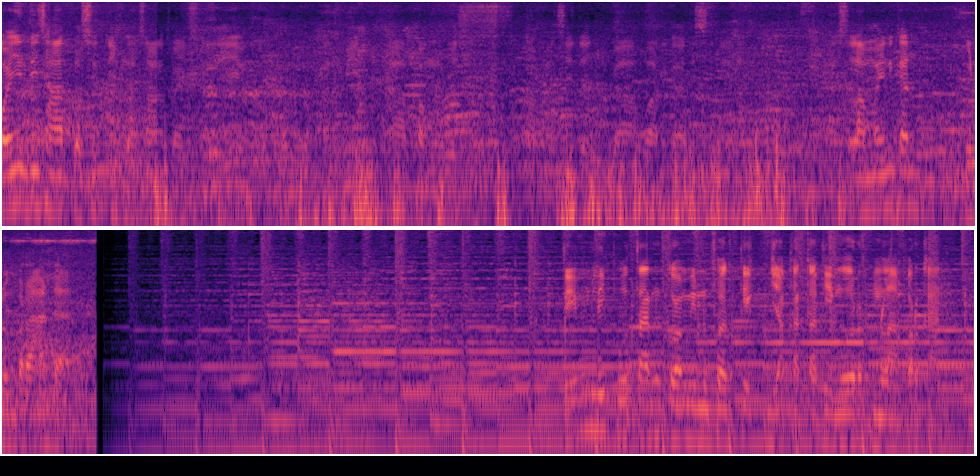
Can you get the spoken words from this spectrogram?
pokoknya ini sangat positif lah sangat baik sekali. Untuk kami uh, pengurus masjid dan juga warga di sini. Nah, selama ini kan belum pernah ada. Tim Liputan Kominfo Jakarta Timur melaporkan.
